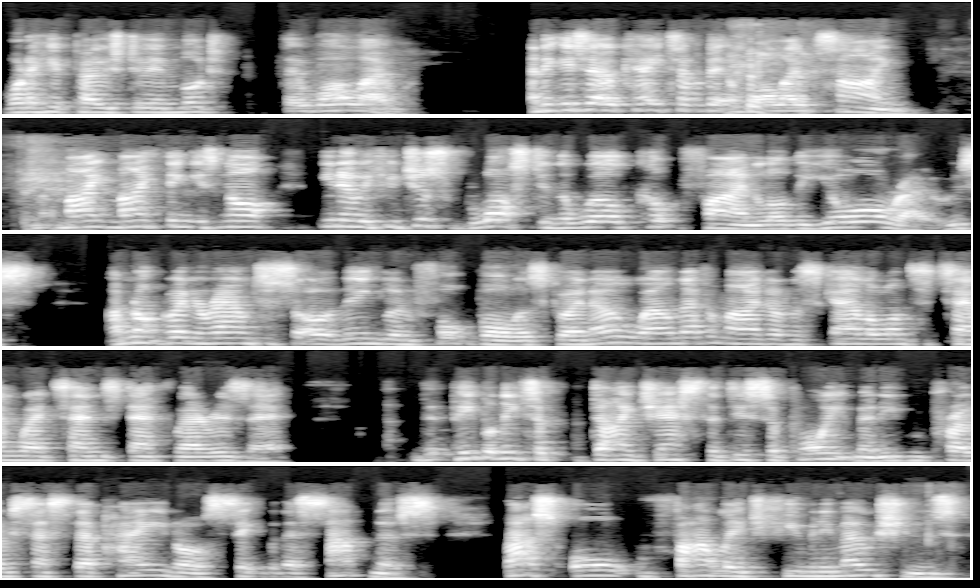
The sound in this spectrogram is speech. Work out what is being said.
What are hippos do in mud? They wallow. And it is okay to have a bit of wallow time. My, my thing is not, you know, if you just lost in the World Cup final or the Euros, I'm not going around to sort of the England footballers going, oh, well, never mind, on a scale of one to 10, where 10's death, where is it? that people need to digest the disappointment, even process their pain or sit with their sadness. That's all valid human emotions.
